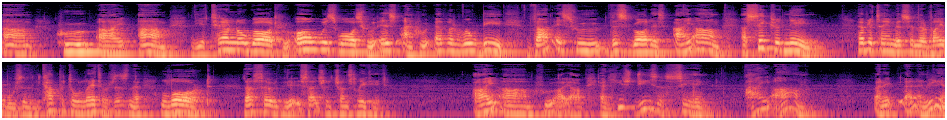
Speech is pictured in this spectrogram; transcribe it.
am who I am, the eternal God who always was, who is, and who ever will be. That is who this God is. I am, a sacred name. Every time it's in their Bibles in capital letters, isn't it? Lord. That's how it's actually translated. I am who I am. And here's Jesus saying, I am. And, it, and really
